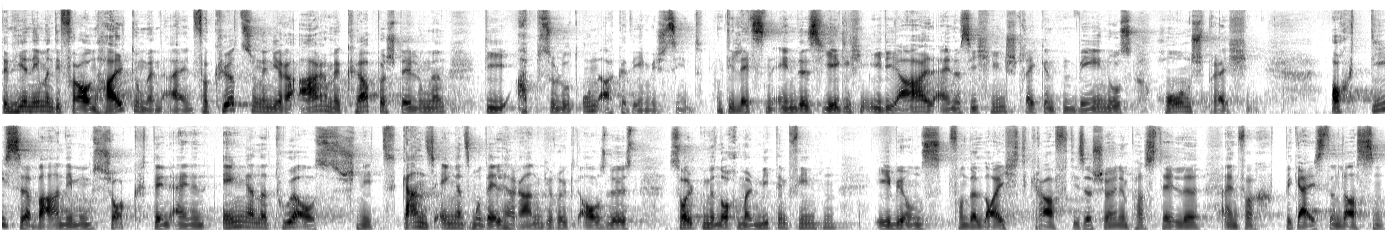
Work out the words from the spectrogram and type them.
Denn hier nehmen die Frauen Haltungen ein, Verkürzungen ihrer Arme, Körperstellungen, die absolut unakademisch sind und die letzten Endes jeglichem Ideal einer sich hinstreckenden Venus Hohn sprechen. Auch dieser Wahrnehmungsschock, den einen enger Naturausschnitt ganz eng ans Modell herangerückt auslöst, sollten wir noch einmal mitempfinden, ehe wir uns von der Leuchtkraft dieser schönen Pastelle einfach begeistern lassen.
